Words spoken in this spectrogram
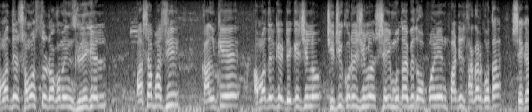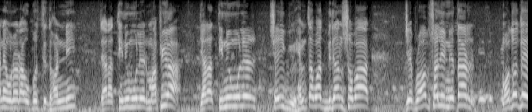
আমাদের সমস্ত ডকুমেন্টস লিগেল। পাশাপাশি কালকে আমাদেরকে ডেকেছিল, চিঠি করেছিল, সেই মোতাবেক অপোনেন্ট পার্টির থাকার কথা, সেখানে ওনারা উপস্থিত হননি। যারা তৃণমূলের মাফিয়া, যারা তৃণমূলের সেই হেমতাবাদ বিধানসভার যে প্রভাবশালী নেতার মদতে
